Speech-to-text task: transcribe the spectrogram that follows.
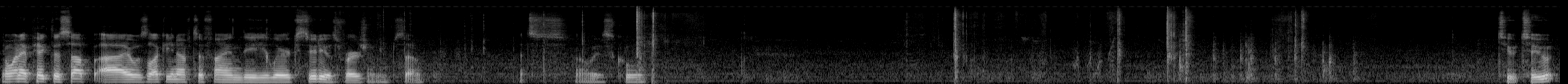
And when I picked this up, I was lucky enough to find the Lyric Studios version, so that's always cool. Toot Toot.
